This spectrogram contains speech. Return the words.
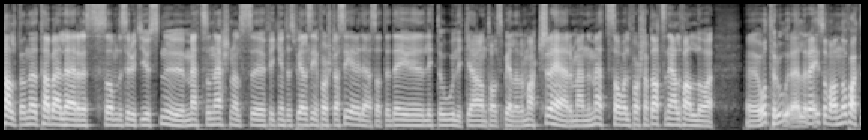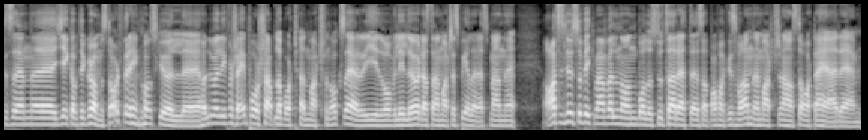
haltande tabell här som det ser ut just nu. Mets och Nationals eh, fick ju inte spela sin första serie där, så att det är ju lite olika antal spelade matcher här, men Mets har väl första platsen i alla fall då. Eh, och tror eller ej så vann de faktiskt en eh, Jacob de Grumstart för en gångs skull. Eh, höll väl i och för sig på att sjabbla bort den matchen också här, det var väl i lördags den matchen spelades, men ja, till slut så fick man väl någon boll att studsa rätt så att man faktiskt vann den matchen när han startade här.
